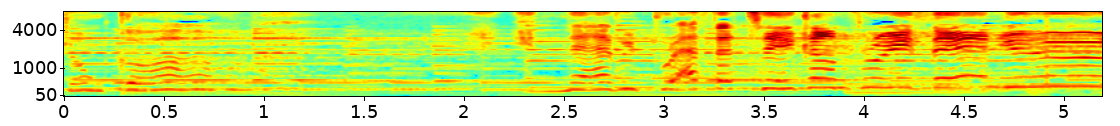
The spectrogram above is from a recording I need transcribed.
don't go. In every breath I take, I'm breathing you.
